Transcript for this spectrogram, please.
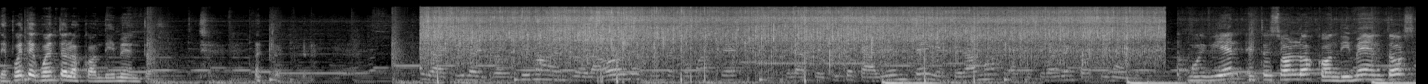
Después te cuento los condimentos. y aquí lo introducimos dentro de la olla. Siempre como hace el aceitito caliente y esperamos a que se vayan cocinando. Muy bien, estos son los condimentos.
